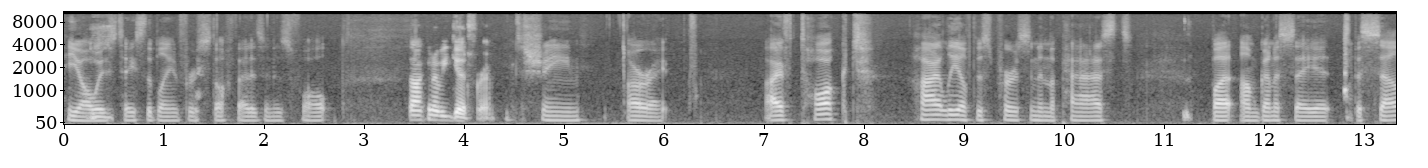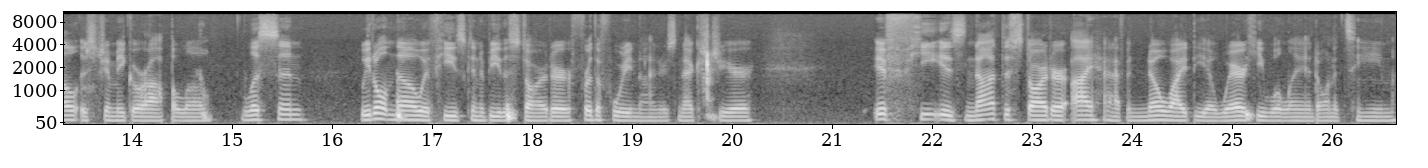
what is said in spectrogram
He always takes the blame for stuff that isn't his fault. it's not gonna be good for him. It's a shame. All right. I've talked highly of this person in the past, but I'm going to say it. The sell is Jimmy Garoppolo. Listen, we don't know if he's going to be the starter for the 49ers next year. If he is not the starter, I have no idea where he will land on a team.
